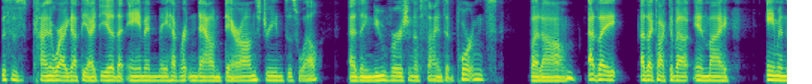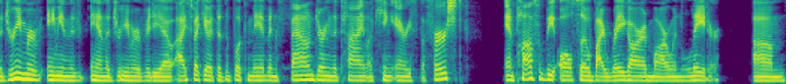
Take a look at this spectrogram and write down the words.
This is kind of where I got the idea that Aemon may have written down Daeron's dreams as well as a new version of Signs and Portents. But um, as I as I talked about in my Aemon the Dreamer, Amy and the, and the Dreamer video, I speculate that the book may have been found during the time of King Aerys the First, and possibly also by Rhaegar and Marwyn later. Um,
